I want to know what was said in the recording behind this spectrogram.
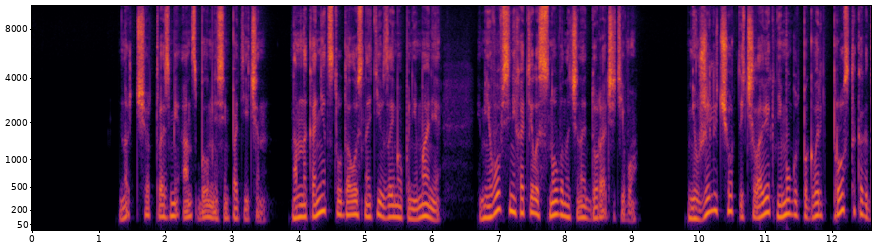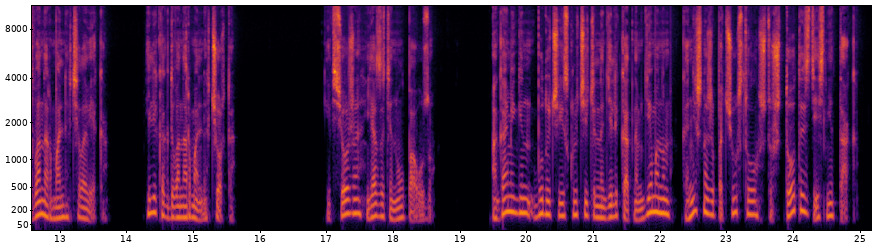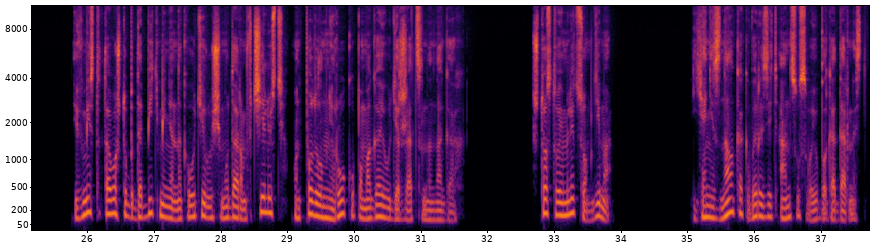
Но, черт возьми, Анс был мне симпатичен. Нам наконец-то удалось найти взаимопонимание, и мне вовсе не хотелось снова начинать дурачить его. Неужели черт и человек не могут поговорить просто как два нормальных человека? Или как два нормальных черта? И все же я затянул паузу. Агамигин, будучи исключительно деликатным демоном, конечно же почувствовал, что что-то здесь не так. И вместо того, чтобы добить меня нокаутирующим ударом в челюсть, он подал мне руку, помогая удержаться на ногах. «Что с твоим лицом, Дима?» Я не знал, как выразить Ансу свою благодарность.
